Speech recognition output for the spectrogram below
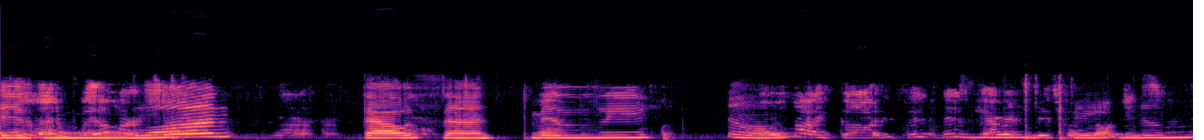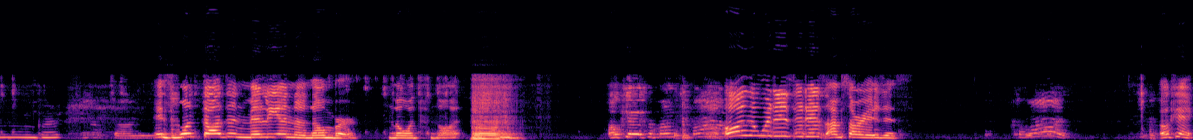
is Is that a whale or a one thousand milli. Oh my god, this, this carrot lives from. Is one thousand million a number? No, it's not. oh Okay, come on, come on. Oh, no, it is. It is. I'm sorry, it is. Come on. Okay.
